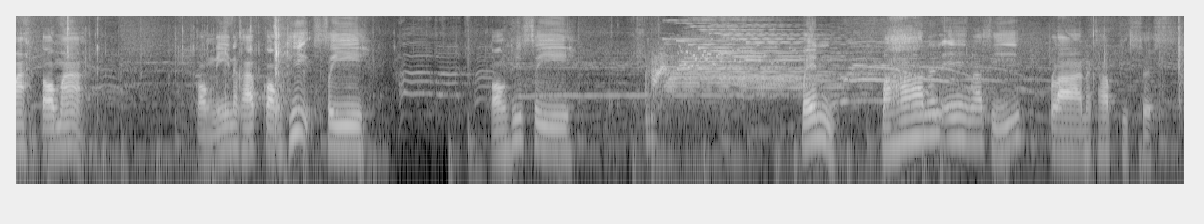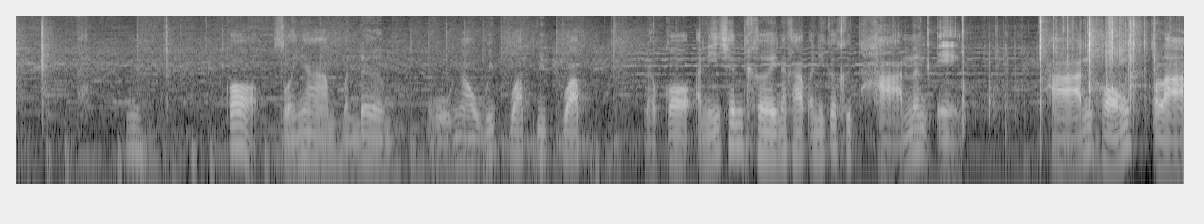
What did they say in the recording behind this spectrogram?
มาต่อมากล่องนี้นะครับ กล่องที่4กล่องที่4เป็นปลานั่นเองราศีปลานะครับพิเศษก็สวยงามเหมือนเดิมโอ้โหเงาวิบวับวิบวับ แล้วก็อันนี้เช่นเคยนะครับ อันนี้ก็คือฐานนั่นเอง ฐานของปลา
